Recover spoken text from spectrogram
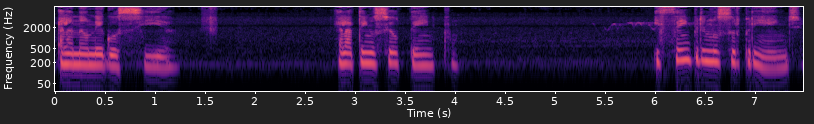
Ela não negocia. Ela tem o seu tempo. E sempre nos surpreende.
